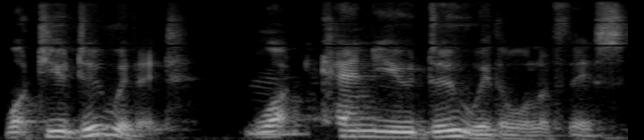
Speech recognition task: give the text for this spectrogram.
what do you do with it? What mm. can you do with all of this?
